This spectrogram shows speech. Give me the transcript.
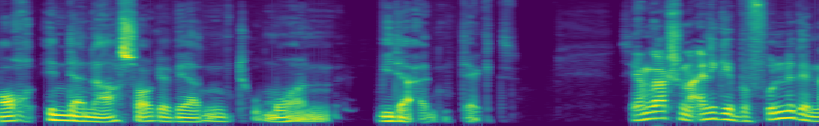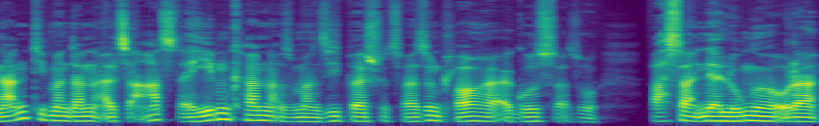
auch in der Nachsorge werden Tumoren wiederentdeckt. Sie haben gerade schon einige Befunde genannt, die man dann als Arzt erheben kann. Also man sieht beispielsweise einen Pleuraerguss, also Wasser in der Lunge oder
